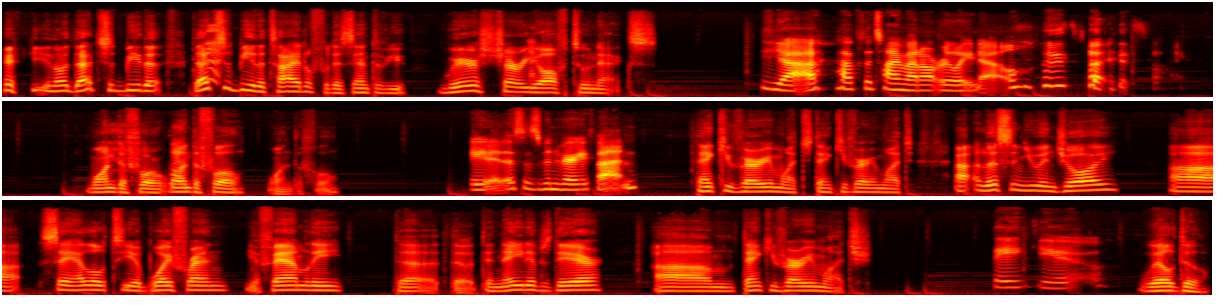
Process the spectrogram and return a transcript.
you know, that should be the that should be the title for this interview. Where's Cherry off to next? yeah half the time i don't really know but it's fine Wonderful, wonderful, wonderful. this has been very fun Thank you very much. Thank you very much. Uh, listen, you enjoy. Uh, say hello to your boyfriend, your family, the the, the natives there. Um, thank you very much. Thank you. Will do.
